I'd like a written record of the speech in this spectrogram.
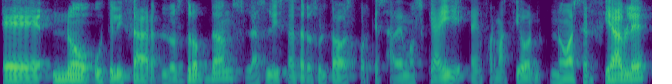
eh, no utilizar los dropdowns, las listas de resultados, porque sabemos que ahí la información no va a ser fiable.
